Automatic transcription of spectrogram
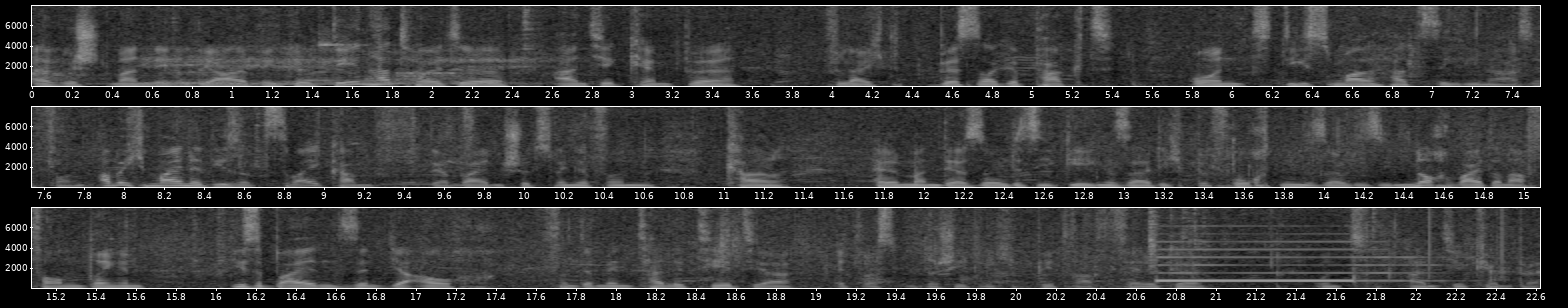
erwischt man den Idealwinkel. Den hat heute Antje Kempe vielleicht besser gepackt. Und diesmal hat sie die Nase vorn. Aber ich meine, dieser Zweikampf der beiden Schützlinge von Karl Hellmann, der sollte sie gegenseitig befruchten, sollte sie noch weiter nach vorn bringen. Diese beiden sind ja auch von der Mentalität her etwas unterschiedlich. Petra Felke und Antje Kempe.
